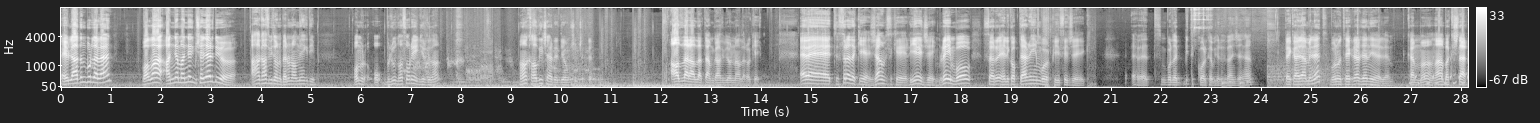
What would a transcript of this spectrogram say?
Evladın burada lan. Vallahi annem anne bir şeyler diyor. Aa gaz bidonu ben onu almaya gideyim. Oğlum o Blue nasıl oraya girdi lan? Aha kaldı içeride diyormuşum çıktı. Aldılar aldılar tamam gaz bidonunu aldılar okey. Evet sıradaki jumpscare yiyeceğim Rainbow sarı helikopter Rainbow PC'cik. Evet burada bir tık korkabiliriz bence ha. Pekala millet bunu tekrar deneyelim. Come on. Ha bakışlar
